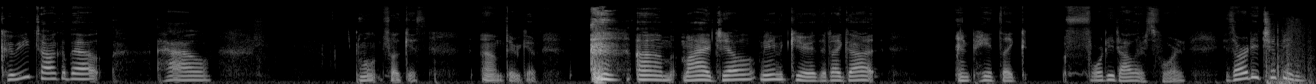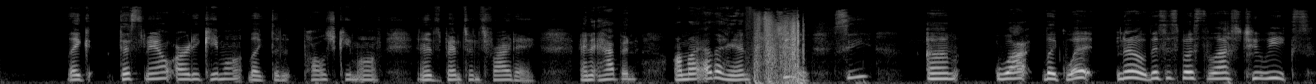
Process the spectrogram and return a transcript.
could we talk about how I won't focus. Um, there we go. um, my gel manicure that I got and paid like forty dollars for is already chipping. Like this nail already came off, like the polish came off, and it's been since Friday, and it happened on my other hand too. See, um, what? Like what? No, this is supposed to last two weeks.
